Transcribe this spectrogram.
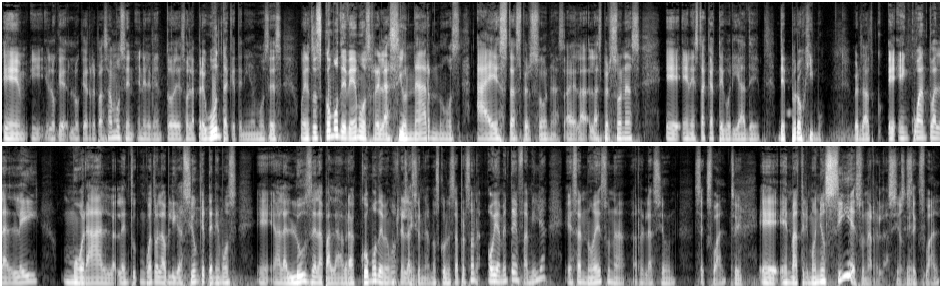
em, y lo que, lo que repasamos en, en el evento es, o la pregunta que teníamos es, bueno, entonces, ¿cómo debemos relacionarnos a estas personas, a la- las personas eh, en esta categoría de, de prójimo, ¿verdad? Eh, en cuanto a la ley moral, en, tu- en cuanto a la obligación que tenemos eh, a la luz de la palabra, cómo debemos relacionarnos con esta persona. Obviamente en familia esa no es una relación sexual. Sí. En matrimonio sí es una relación Sí. sexual.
